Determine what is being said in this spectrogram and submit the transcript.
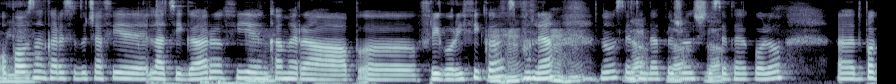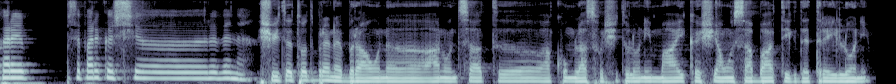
o pauză ei. în care se ducea fie la țigară, fie mm-hmm. în camera uh, frigorifică, mm-hmm. spunea, mm-hmm. nu? Se da, întindea pe da, jos și da. stătea acolo. Uh, după care se pare că și uh, revenea. Și uite, tot Brené Brown uh, a anunțat uh, acum la sfârșitul lunii mai că și-a un sabatic de trei luni.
